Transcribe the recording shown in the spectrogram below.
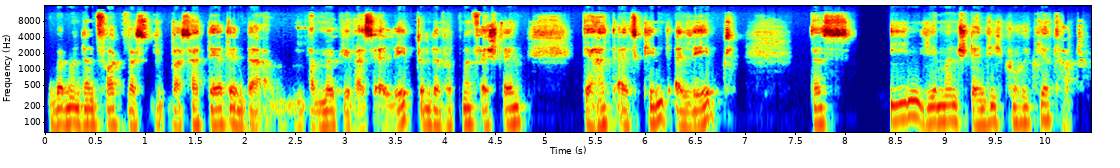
Und wenn man dann fragt, was, was hat der denn da möglicherweise erlebt? Und da wird man feststellen, der hat als Kind erlebt, dass ihn jemand ständig korrigiert hat.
